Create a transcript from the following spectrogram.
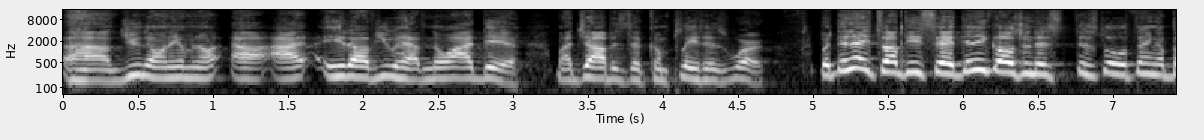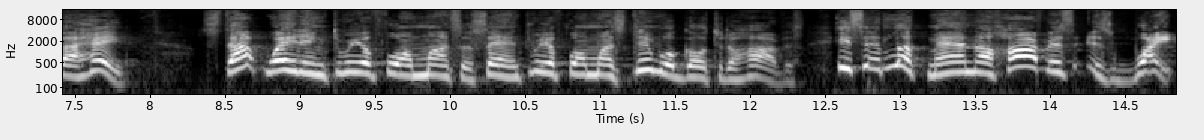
uh, you don't even know, uh, I eat of, you have no idea. My job is to complete his work. But then they talked, he said, then he goes in this, this little thing about, hey, stop waiting three or four months or saying three or four months, then we'll go to the harvest. He said, look, man, the harvest is white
